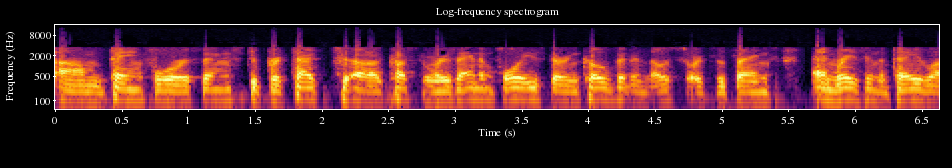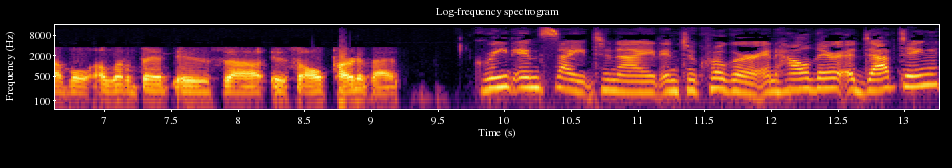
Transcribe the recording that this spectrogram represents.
um, paying for things to protect uh, customers and employees during COVID and those sorts of things, and raising the pay level a little bit is uh, is all part of that. Great insight tonight into Kroger and how they're adapting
